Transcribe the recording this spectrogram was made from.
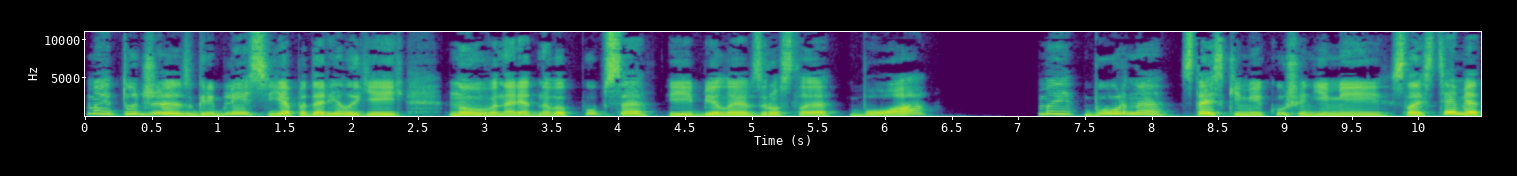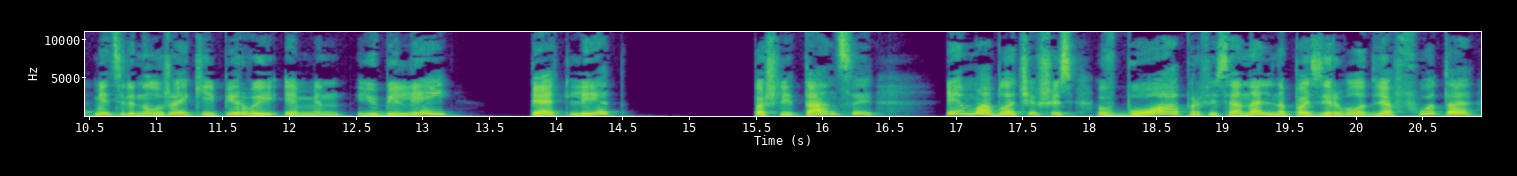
Мы тут же сгреблись, я подарила ей нового нарядного пупса и белое взрослое боа. Мы бурно, с тайскими кушаньями и сластями отметили на лужайке первый Эммин юбилей, пять лет. Пошли танцы, Эмма, облачившись в боа, профессионально позировала для фото,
